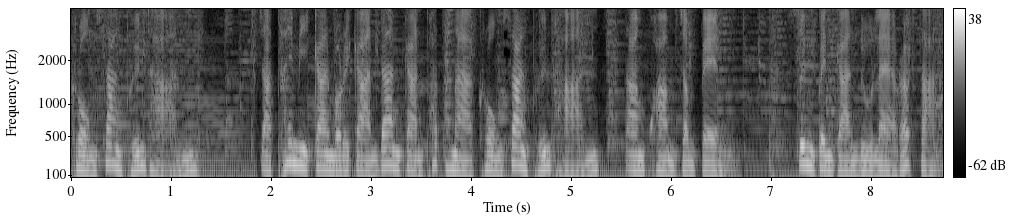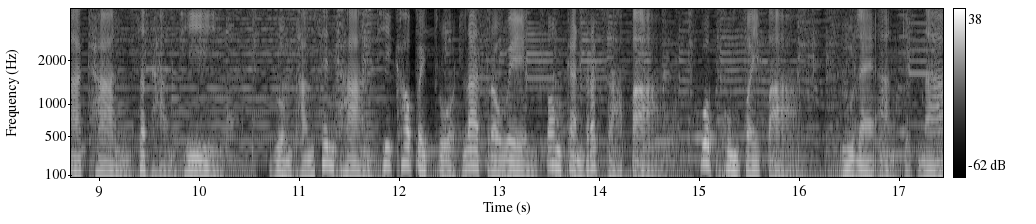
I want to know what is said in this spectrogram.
โครงสร้างพื้นฐาน จัดให้มีการบริการด้านการพัฒนาโครงสร้างพื้นฐานตามความจำเป็น ซึ่งเป็นการดูแลรักษาอาคารสถานที่ รวมทั้งเส้นทางที่เข้าไปตรวจลาดตระเวนป้องกันรักษาป่า ควบคุมไฟป่า ดูแลอ่างเก็บน้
